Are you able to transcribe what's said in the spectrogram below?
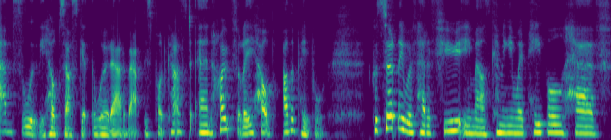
absolutely helps us get the word out about this podcast and hopefully help other people. Because certainly we've had a few emails coming in where people have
